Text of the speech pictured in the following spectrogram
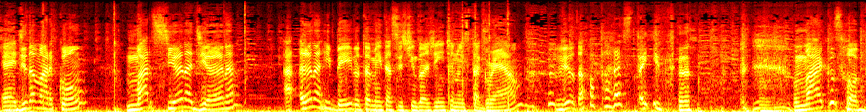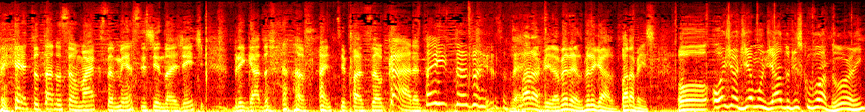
É, Dida Marcon, Marciana Diana. A Ana Ribeiro também tá assistindo a gente no Instagram. Viu? Dá pra parar isso tá irritando. O Marcos Roberto tá no São Marcos também assistindo a gente. Obrigado pela participação. Cara, tá irritando isso, velho. Maravilha, beleza, obrigado, parabéns. Ô, hoje é o dia mundial do disco voador, hein?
